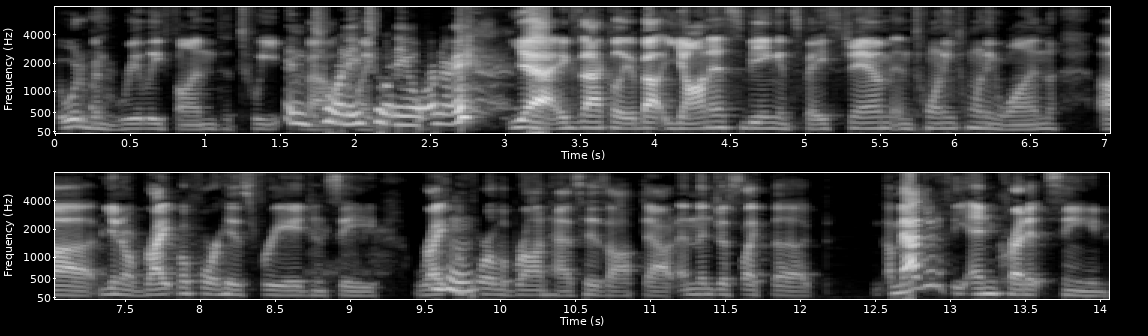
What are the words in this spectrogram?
it would have been really fun to tweet in 2021, like, right? Yeah, exactly about Giannis being in Space Jam in 2021. Uh, you know, right before his free agency, right mm-hmm. before LeBron has his opt out, and then just like the imagine if the end credit scene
